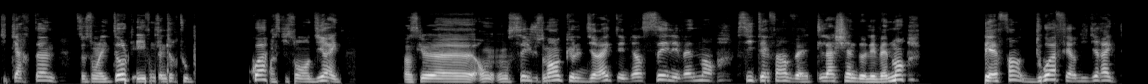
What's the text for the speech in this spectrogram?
qui cartonne, ce sont les talks et ils fonctionnent surtout. Pourquoi Parce qu'ils sont en direct. Parce que euh, on, sait justement que le direct, eh bien, c'est l'événement. Si TF1 veut être la chaîne de l'événement, TF1 doit faire du direct.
